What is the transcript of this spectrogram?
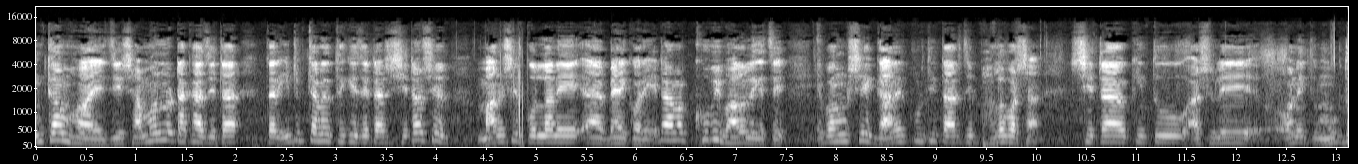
ইনকাম হয়, যে সামান্য টাকা যেটা তার ইউটিউব চ্যানেল থেকে যেটা সেটাও সে মানুষের কল্যাণে ব্যয় করে। এটা আমার খুবই ভালো লেগেছে এবং সে গানের প্রতি তার যে ভালোবাসা সেটাও কিন্তু আসলে অনেক মুগ্ধ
